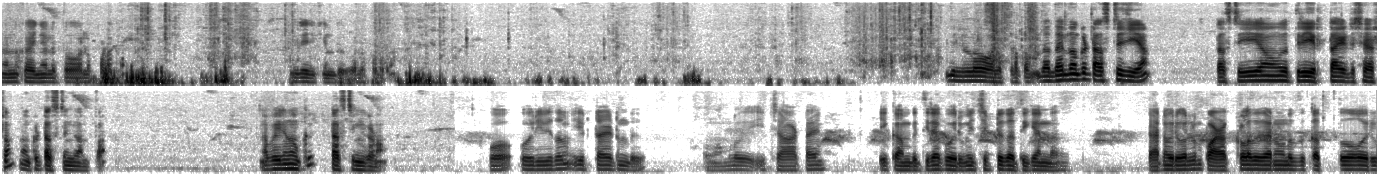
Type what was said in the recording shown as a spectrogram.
നിന്ന് കഴിഞ്ഞാലത്തെ ഓലപ്പടക്കം ഇതിലിരിക്കുന്നുണ്ട് ഓലപ്പടക്കം ഇതിലുള്ള ഓലപ്പടക്കം ഇതെന്തായാലും നമുക്ക് ടെസ്റ്റ് ചെയ്യാം. ടെസ്റ്റ് ചെയ്യാൻ ഒത്തിരി ഇരുട്ടായിട്ട് ശേഷം നമുക്ക് ടെസ്റ്റിംഗ് നടത്താം. അപ്പോൾ ഇനി നമുക്ക് ടെസ്റ്റിംഗ് കാണാം. അപ്പോൾ ഒരുവിധം ഇരുട്ടായിട്ടുണ്ട്. അപ്പോൾ നമ്മൾ ഈ ചാട്ടൻ ഈ കമ്പിത്തിരിയൊക്കെ ഒരുമിച്ചിട്ട് കത്തിക്കാനുണ്ട് കാരണം ഒരു കൊല്ലം പഴക്കമുള്ളത് കാരണം ഇത് കത്തുമോ ഒരു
